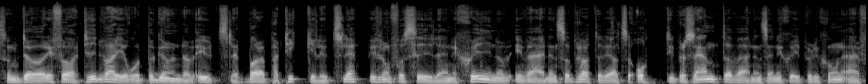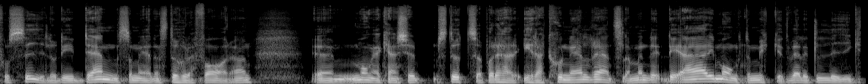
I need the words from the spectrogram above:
som dör i förtid varje år på grund av utsläpp, bara partikelutsläpp ifrån fossila energin. Och I världen så pratar vi alltså 80% av världens energiproduktion är fossil och det är den som är den stora faran. Eh, många kanske studsar på det här irrationell rädsla men det, det är i mångt och mycket väldigt likt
